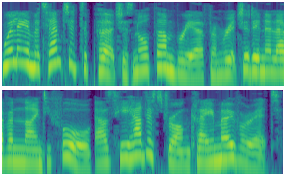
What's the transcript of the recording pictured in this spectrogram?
William attempted to purchase Northumbria from Richard in 1194, as he had a strong claim over it.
